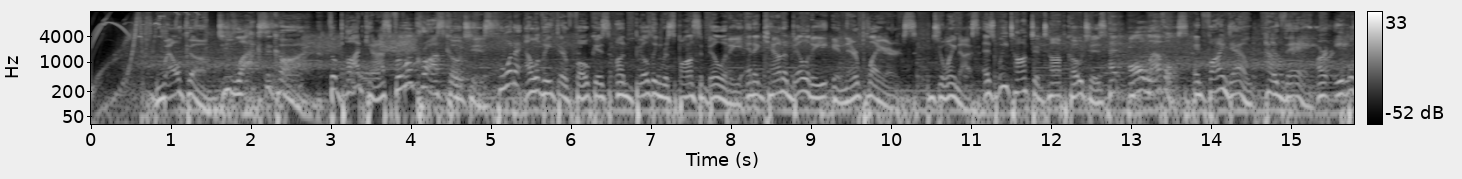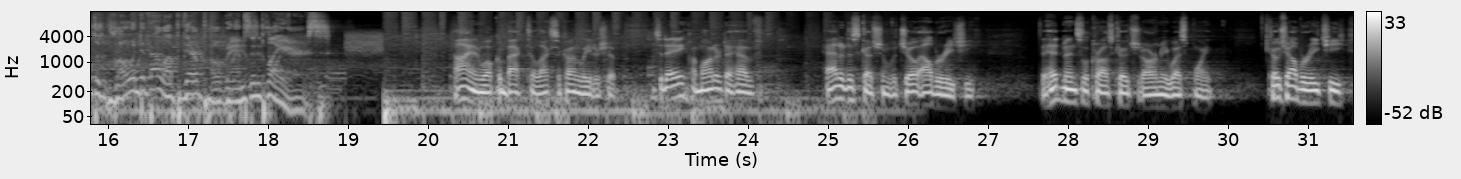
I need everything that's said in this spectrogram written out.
Welcome to Laxicon, the podcast for lacrosse coaches who want to elevate their focus on building responsibility and accountability in their players. Join us as we talk to top coaches at all levels and find out how they are able to grow and develop their programs and players. Hi, and welcome back to Lexicon Leadership. Today, I'm honored to have had a discussion with Joe Alberici, the head men's lacrosse coach at Army West Point. Coach Alberici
